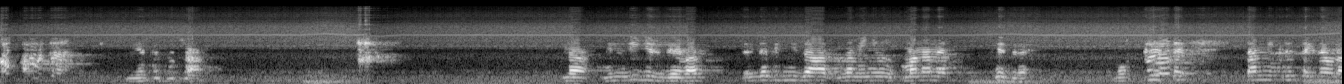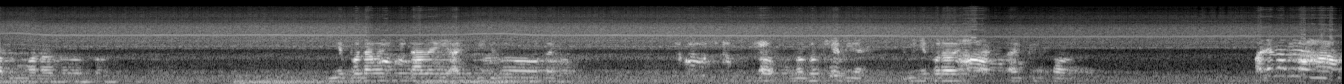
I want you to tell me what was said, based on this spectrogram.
O kurde! Nie tylko czas. No, więc widzisz Dywa, ten debil mi za, zamienił mananę w hydrę. Bo krystek, tam mi krystek dał na tą mananę. Nie podałeś mi dalej IP do tego. O, no do ciebie. Mi nie podałeś IP phone. Ale mam lagi.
